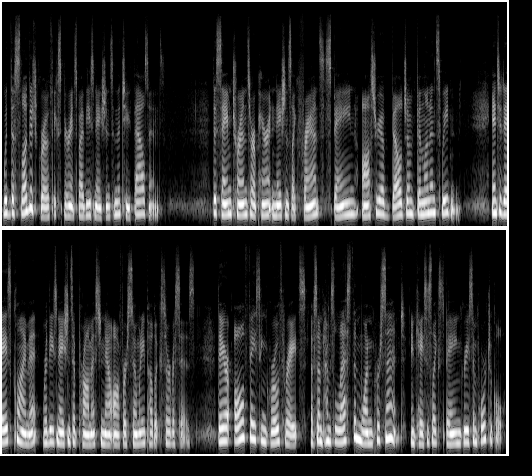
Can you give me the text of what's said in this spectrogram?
with the sluggish growth experienced by these nations in the 2000s. The same trends are apparent in nations like France, Spain, Austria, Belgium, Finland, and Sweden. In today's climate, where these nations have promised and now offer so many public services, they are all facing growth rates of sometimes less than 1% in cases like Spain, Greece, and Portugal.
